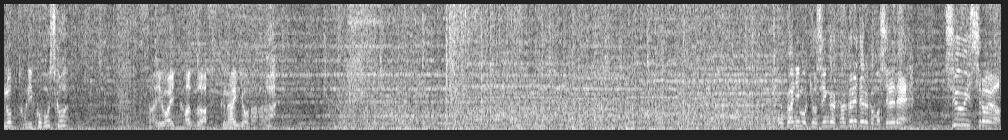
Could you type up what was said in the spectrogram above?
の取りこぼしか？幸い数は少ないようだな。他にも巨人が隠れてるかもしれねえ。注意しろよ。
